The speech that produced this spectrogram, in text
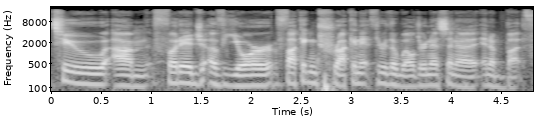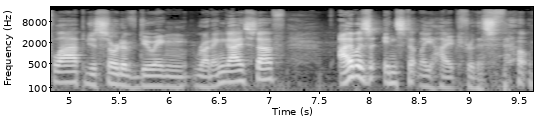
to um, footage of Yor fucking trucking it through the wilderness in a in a butt flap, just sort of doing running guy stuff. I was instantly hyped for this film.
